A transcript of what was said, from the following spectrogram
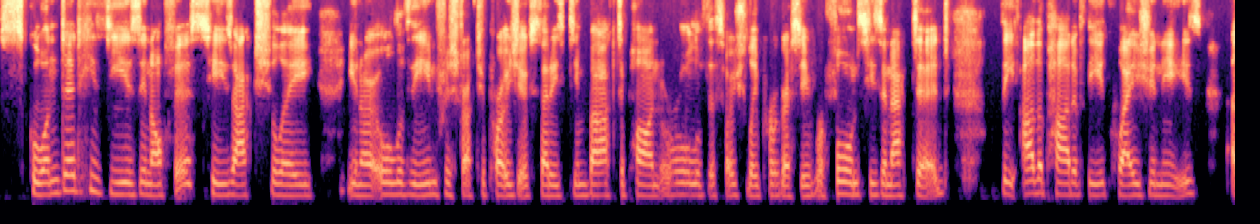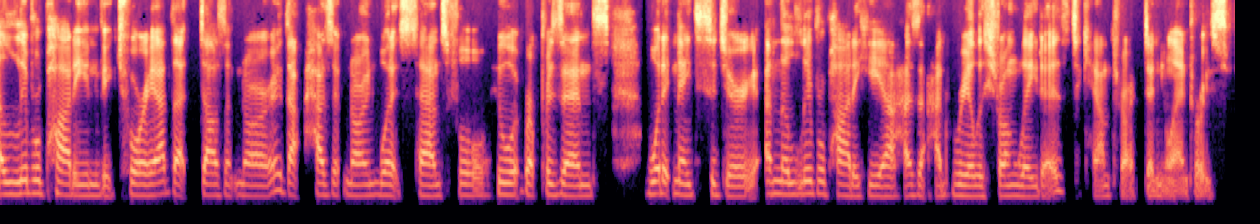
squandered his years in office. He's actually, you know, all of the infrastructure projects that he's embarked upon or all of the socially progressive reforms he's enacted the other part of the equation is a Liberal Party in Victoria that doesn't know, that hasn't known what it stands for, who it represents, what it needs to do. And the Liberal Party here hasn't had really strong leaders to counteract Daniel Andrews.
